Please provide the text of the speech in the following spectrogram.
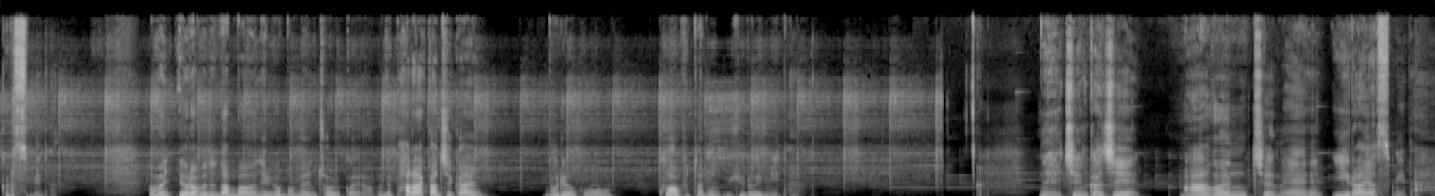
그렇습니다. 한번 여러분들도 한번 읽어보면 좋을 거예요. 근데 8화까지가 무료고 9화부터는 유료입니다. 네, 지금까지 마흔 쯤의 일화였습니다.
